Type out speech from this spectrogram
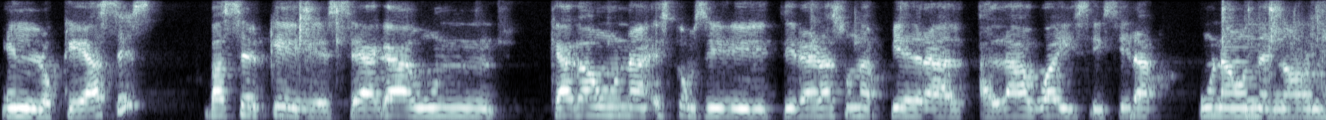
en lo que haces va a hacer que se haga un, que haga una, es como si tiraras una piedra al, agua y se hiciera una onda enorme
